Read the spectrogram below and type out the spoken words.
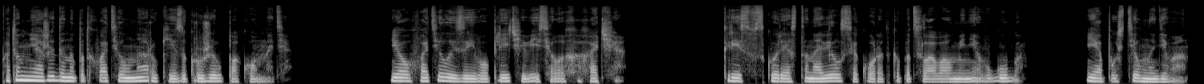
Потом неожиданно подхватил на руки и закружил по комнате. Я ухватилась за его плечи, весело хохоча. Крис вскоре остановился, коротко поцеловал меня в губы и опустил на диван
